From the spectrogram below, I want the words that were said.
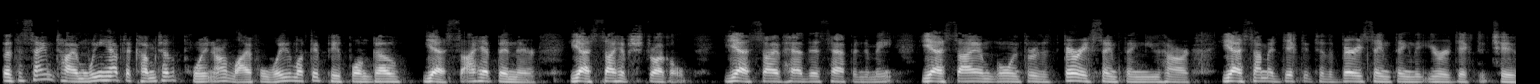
But at the same time, we have to come to the point in our life where we look at people and go, yes, I have been there. Yes, I have struggled. Yes, I've had this happen to me. Yes, I am going through the very same thing you are. Yes, I'm addicted to the very same thing that you're addicted to.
